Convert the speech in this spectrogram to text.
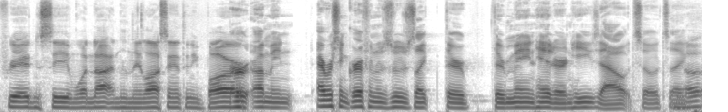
free agency and whatnot, and then they lost Anthony Barr. Or I mean, Everson Griffen was who's like their their main hitter, and he's out. So it's like Yeah,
